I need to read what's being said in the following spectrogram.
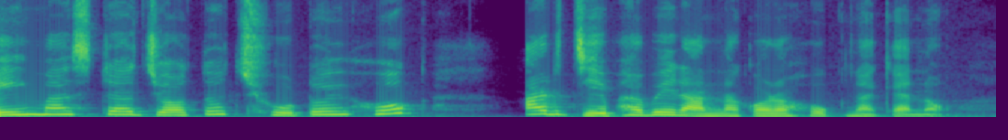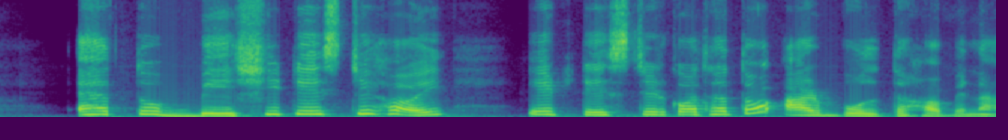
এই মাছটা যত ছোটই হোক আর যেভাবে রান্না করা হোক না কেন, এত বেশি টেস্টি হয়, এর টেস্টের কথা তো আর বলতে হবে না।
